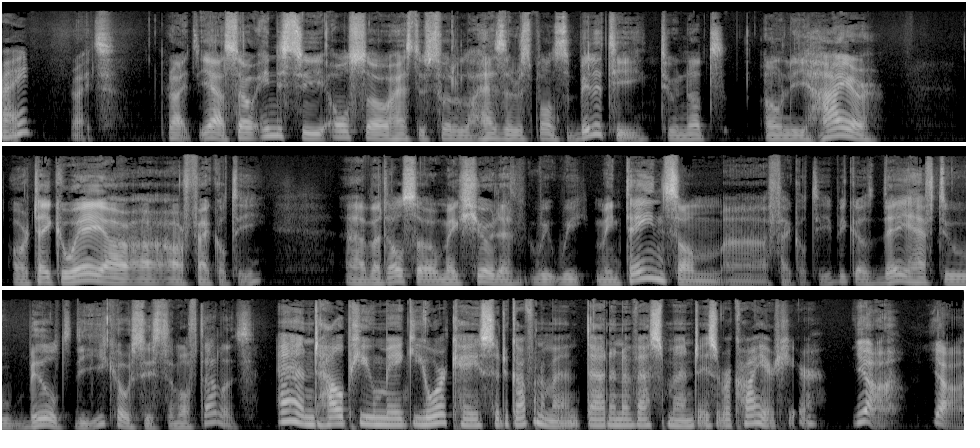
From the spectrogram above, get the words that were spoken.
right? Right. Right. Yeah. So industry also has to sort of has the responsibility to not only hire or take away our, our, our faculty, uh, but also make sure that we, we maintain some uh, faculty because they have to build the ecosystem of talent and help you make your case to the government that an investment is required here. Yeah. Yeah.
